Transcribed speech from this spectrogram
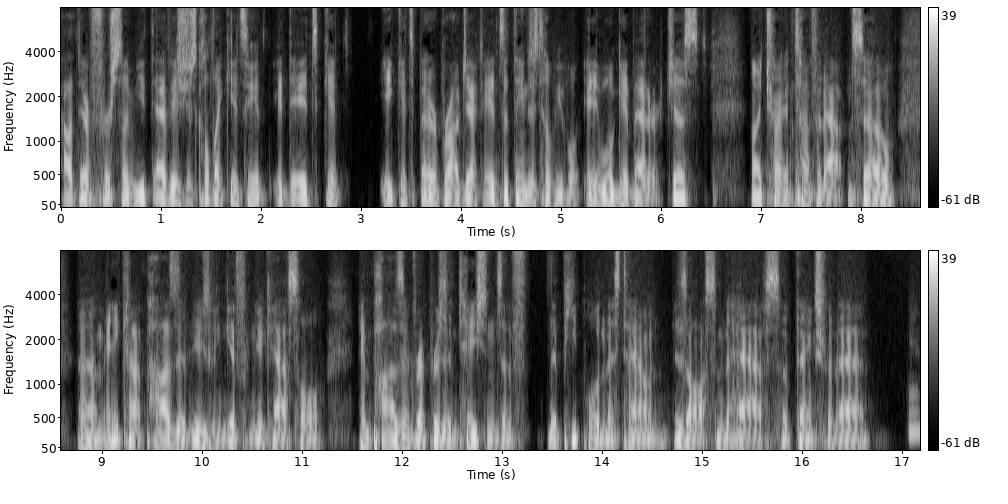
out there for some youth that is just called like it's a, it it's gets it gets better project. It's a thing to tell people it will get better. Just like try and tough it out. And so um, any kind of positive news we can get from Newcastle and positive representations of the people in this town is awesome to have. So thanks for that. Yeah.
